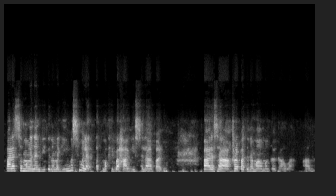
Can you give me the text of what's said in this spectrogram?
para sa mga nandito na maging mas mulat at makibahagi sa laban para sa karapatan ng mga manggagawa. Um,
